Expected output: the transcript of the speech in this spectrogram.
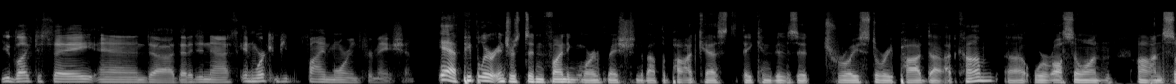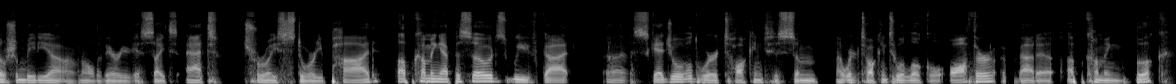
you'd like to say and uh, that I didn't ask? And where can people find more information? yeah, if people are interested in finding more information about the podcast, they can visit troystorypod.com. Uh, we're also on on social media on all the various sites at Troy Story Pod. Upcoming episodes, we've got uh, scheduled. We're talking to some. Uh, we're talking to a local author about a upcoming book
